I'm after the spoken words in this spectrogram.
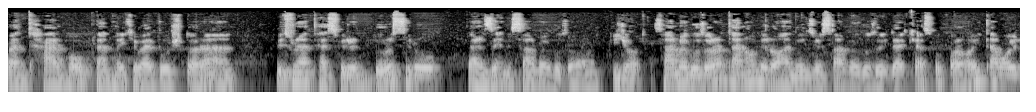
و طرحها و پلنهایی که بر رشد دارن بتونن تصویر درستی رو در ذهن سرمایه گذاران ایجاد سرمایه گذاران تنها به راه اندازی سرمایه گذاری در کسب و کارهایی تمایل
